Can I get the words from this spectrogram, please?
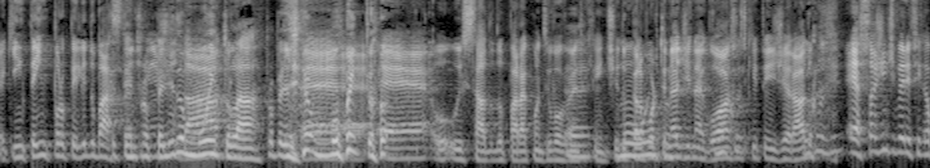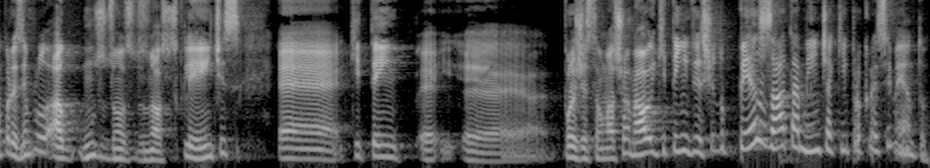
é quem tem propelido bastante. Tem propelido ajudado, muito lá. Propelido é, muito. É o, o estado do Pará com o desenvolvimento É, que tem tido, muito. pela oportunidade de negócios que tem gerado. inclusive- É só a gente verificar, por exemplo, alguns dos nossos, dos nossos clientes é, que tem é, é, projeção nacional e que tem investido pesadamente aqui para o crescimento.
